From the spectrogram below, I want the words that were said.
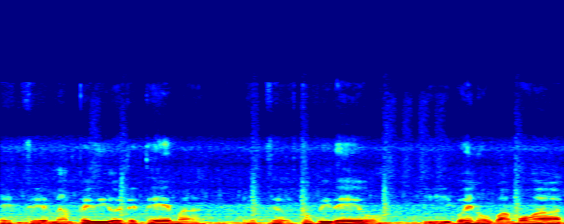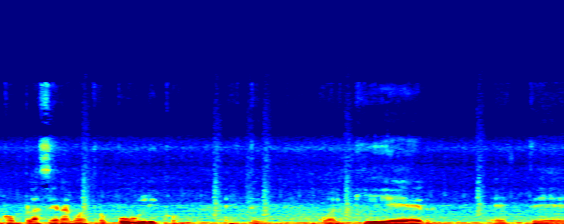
Este, me han pedido este tema, este, estos videos y bueno, vamos a complacer a nuestro público. Este, cualquier este,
